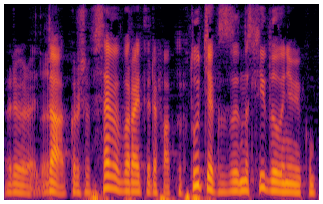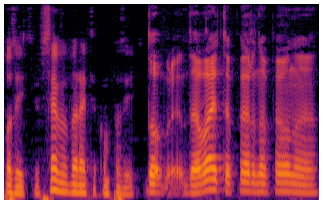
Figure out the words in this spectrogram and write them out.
Rewrite. Да. Да, коротше, все вибирайте refactor. Тут як з наслідуванням і композицією, все вибирайте композицію. Добре, давай тепер, напевно,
